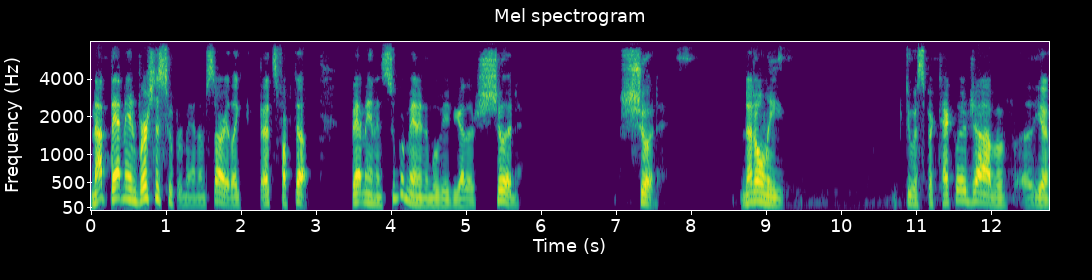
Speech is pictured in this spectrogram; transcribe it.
not Batman versus Superman. I'm sorry, like that's fucked up. Batman and Superman in a movie together should should not only do a spectacular job of uh, you know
